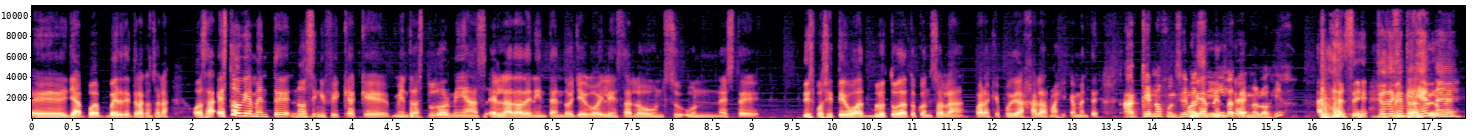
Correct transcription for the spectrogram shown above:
eh, ya puede ver directo a la consola. O sea, esto obviamente no significa que mientras tú dormías, el hada de Nintendo llegó y le instaló un, un este, dispositivo Bluetooth a tu consola para que pudiera jalar mágicamente. ¿A qué no funciona así la Obviamente- tecnología? sí. Yo dejé mi diente. duerme.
